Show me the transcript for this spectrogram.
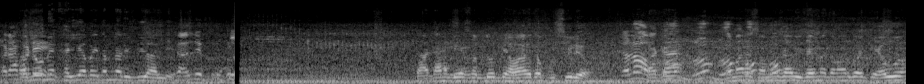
ફટાફટ હજુ અમે ખાઈએ પછી તમને રિવ્યુ આલીએ કાકાને બે શબ્દો કહેવાય હોય તો પૂછી લ્યો. કાકા તમારા સમોસા વિષયમાં તમારું કોઈ કહેવું હોય?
